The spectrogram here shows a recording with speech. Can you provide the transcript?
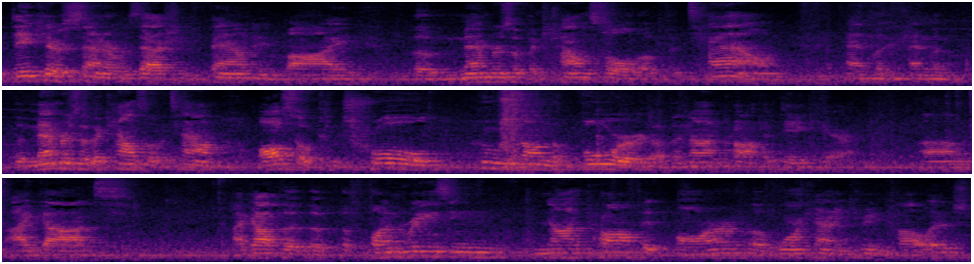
the daycare center was actually founded by the members of the council of the town, and the, and the, the members of the council of the town also controlled who was on the board of the nonprofit daycare. Um, I got, I got the, the, the fundraising nonprofit arm of Warren County Community College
